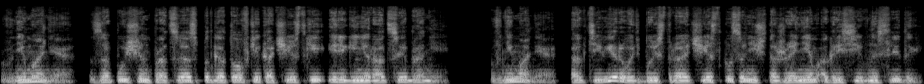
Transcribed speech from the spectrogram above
Внимание! Запущен процесс подготовки к очистке и регенерации брони. Внимание! Активировать быструю очистку с уничтожением агрессивной следы.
